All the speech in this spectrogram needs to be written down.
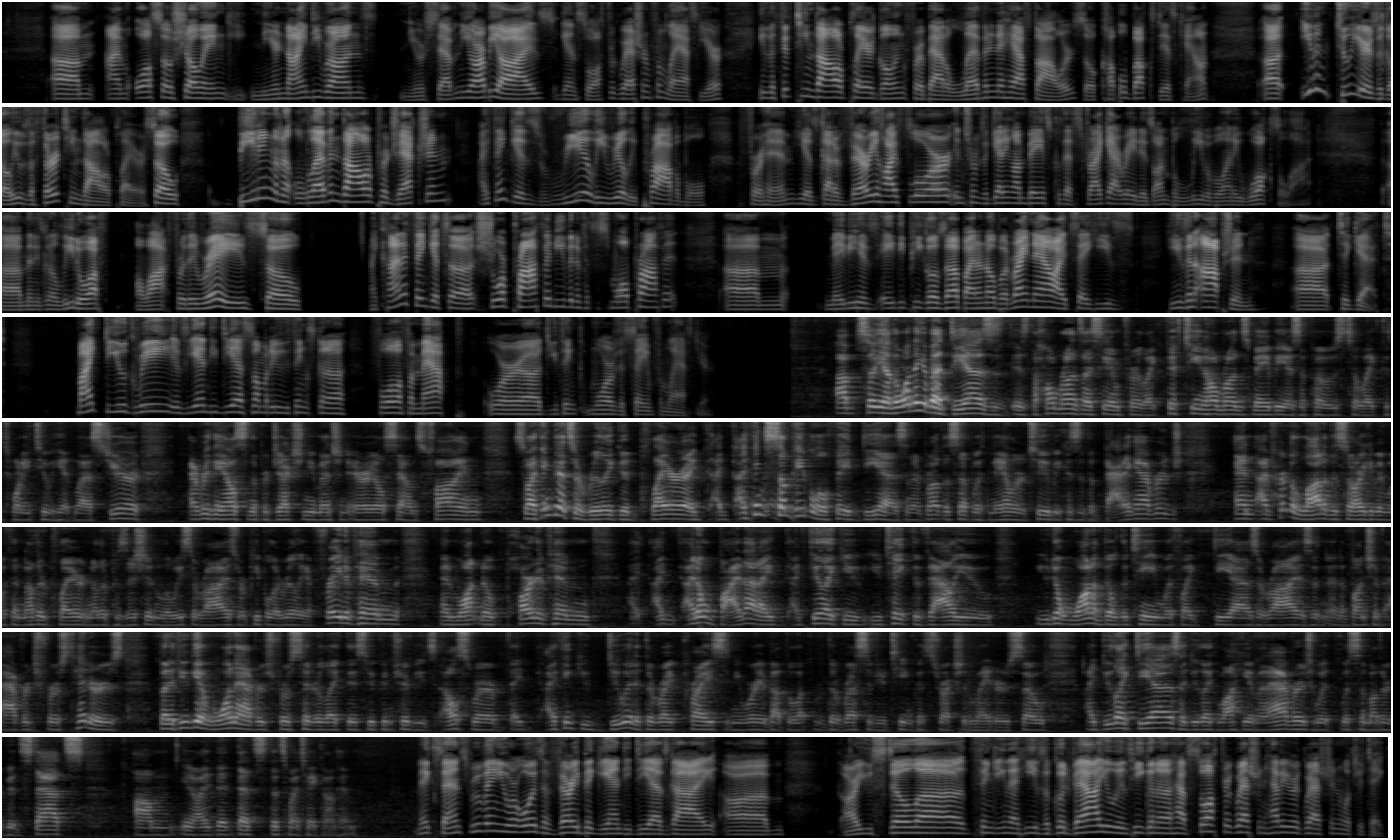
Um, I'm also showing near 90 runs, near 70 RBIs, against soft regression from last year. He's a $15 player going for about $11.5, so a couple bucks discount. Uh, even two years ago, he was a $13 player. So beating an $11 projection, I think, is really, really probable for him. He has got a very high floor in terms of getting on base because that strikeout rate is unbelievable and he walks a lot. Um, and he's going to lead off a lot for the Rays. So I kind of think it's a sure profit, even if it's a small profit. Um, maybe his ADP goes up. I don't know, but right now I'd say he's he's an option uh, to get. Mike, do you agree? Is Yandy Diaz somebody you think's gonna fall off a map, or uh, do you think more of the same from last year? Um, so yeah, the one thing about Diaz is, is, the home runs. I see him for like 15 home runs, maybe, as opposed to like the 22 he hit last year. Everything else in the projection you mentioned, Ariel, sounds fine. So I think that's a really good player. I, I, I, think some people will fade Diaz, and I brought this up with Naylor too because of the batting average. And I've heard a lot of this argument with another player, another position, Luis Arraez, where people are really afraid of him and want no part of him. I, I, I don't buy that. I, I feel like you, you take the value you don't want to build a team with like Diaz, Arraez, and, and a bunch of average first hitters. But if you get one average first hitter like this who contributes elsewhere, I, I think you do it at the right price and you worry about the, the rest of your team construction later. So I do like Diaz. I do like locking him that average with, with some other good stats. Um, you know, I, that, that's that's my take on him. Makes sense. Reuven, you were always a very big Yandy Diaz guy. Um, are you still uh, thinking that he's a good value? Is he going to have soft regression, heavy regression? What's your take?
